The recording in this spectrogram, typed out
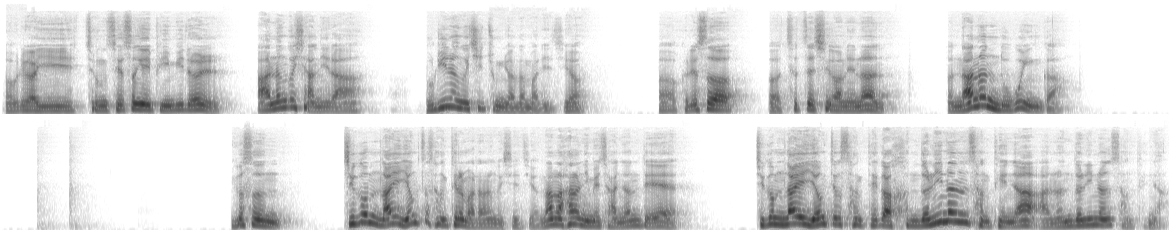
어, 우리가 이 정체성의 비밀을 아는 것이 아니라 누리는 것이 중요하단 말이지요. 어, 그래서 어, 첫째 시간에는 어, 나는 누구인가? 이것은 지금 나의 영적 상태를 말하는 것이지요. 나는 하나님의 자녀인데 지금 나의 영적 상태가 흔들리는 상태냐, 안 흔들리는 상태냐.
